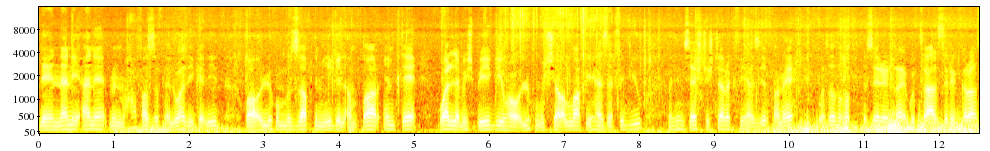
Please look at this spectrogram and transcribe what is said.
لأنني أنا من محافظة الوادي الجديد وهقول لكم بالظبط بيجي الأمطار إمتى ولا مش بيجي وهقول لكم إن شاء الله في هذا الفيديو. ما تنساش تشترك في هذه القناة وتضغط زر اللايك وتفعل زر الجرس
